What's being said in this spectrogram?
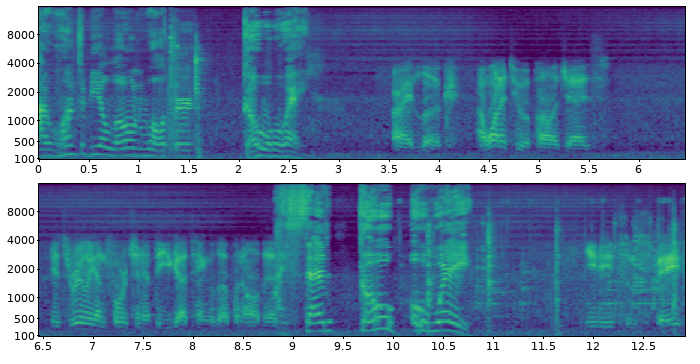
I want to be alone, Walter. Go away. Alright, look, I wanted to apologize. It's really unfortunate that you got tangled up in all this. I said go away. You need some space?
